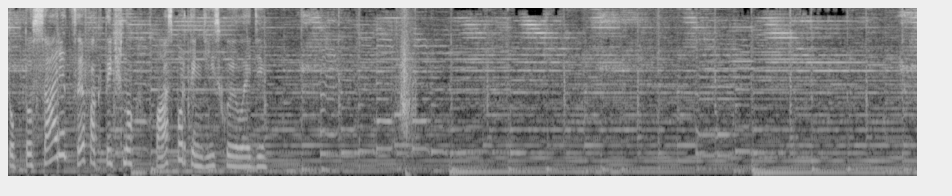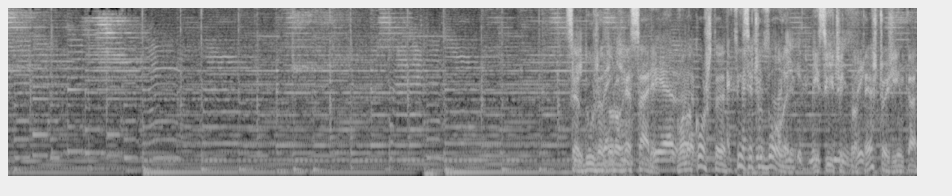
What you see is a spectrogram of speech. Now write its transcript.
Тобто сарі це фактично паспорт індійської леді. Це дуже дороге сарі. Воно коштує тисячу доларів і свідчить про те, що жінка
